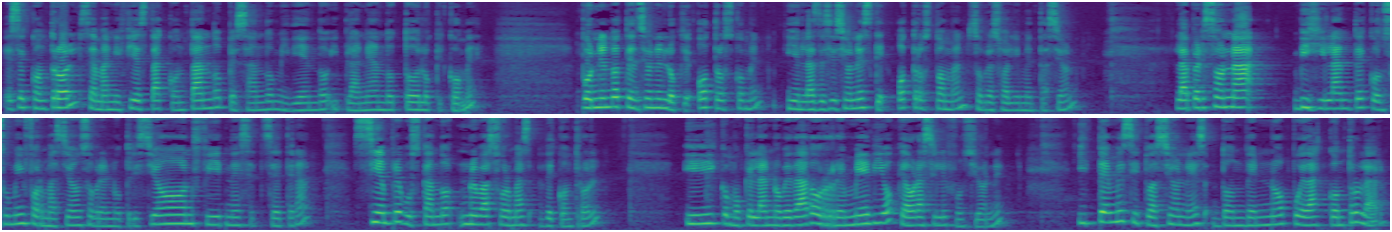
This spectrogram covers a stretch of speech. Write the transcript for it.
ese control se manifiesta contando, pesando, midiendo y planeando todo lo que come, poniendo atención en lo que otros comen y en las decisiones que otros toman sobre su alimentación. La persona vigilante consume información sobre nutrición, fitness, etc., siempre buscando nuevas formas de control y como que la novedad o remedio que ahora sí le funcione y teme situaciones donde no pueda controlar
